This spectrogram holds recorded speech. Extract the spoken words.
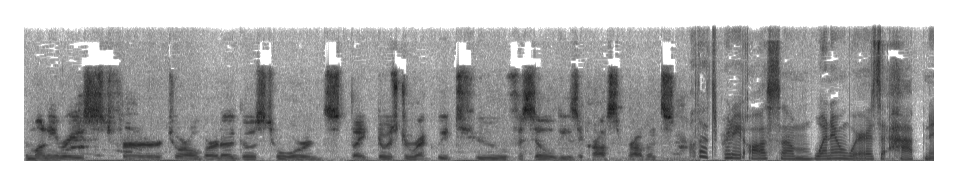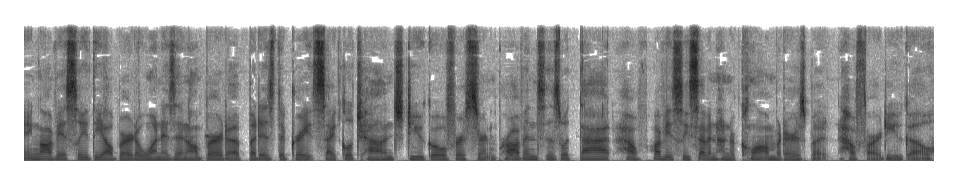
The money raised for Tour Alberta goes towards like goes directly to facilities across the province. Oh, that's pretty awesome. When and where is it happening? Obviously, the Alberta one is in Alberta, but is the Great Cycle Challenge? Do you go for certain provinces with that? How obviously 700 kilometers, but how far do you go?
